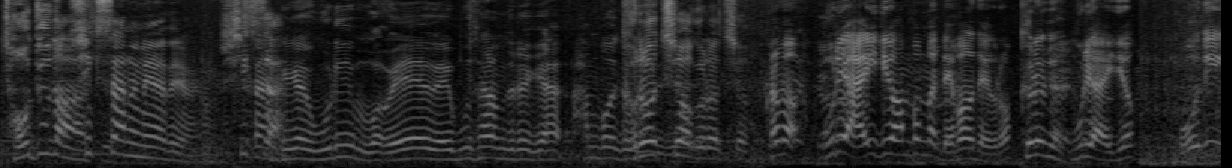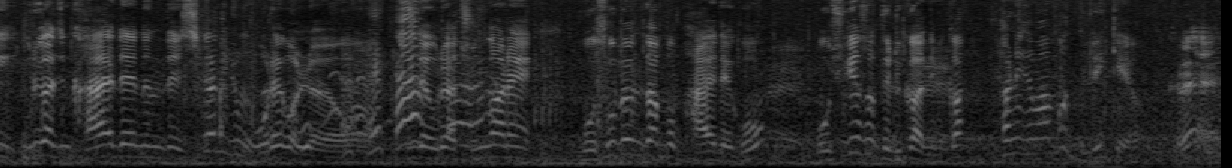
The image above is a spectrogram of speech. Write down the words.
저도 나왔어요. 식사는 해야 돼요. 형. 식사. 그러니까 우리 외 외부 사람들에게 한번 정도. 그렇죠, 그렇죠. 그러면 우리 아이디어 한 번만 내봐도 돼 그럼? 그러면. 우리 아이디어? 어디 우리가 지금 가야 되는데 시간이 좀 오래 걸려요. 근데 우리가 중간에 뭐 소변도 한번 봐야 되고 뭐 휴게소 들릴 거 아닙니까? 편의점 한번 들릴게요. 그래.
